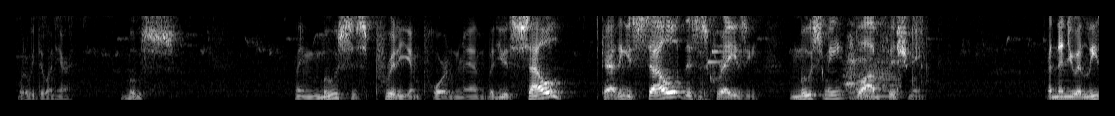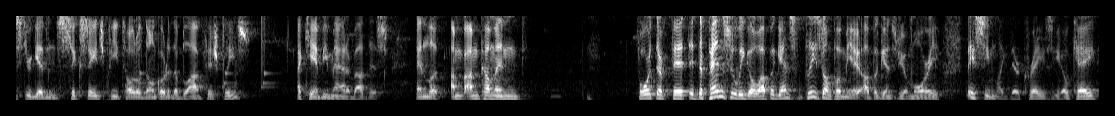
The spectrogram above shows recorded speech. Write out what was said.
What are we doing here? Moose? I mean, moose is pretty important, man. But you sell Okay, I think you sell. This is crazy. Moose me, blobfish me. And then you at least you're getting 6 HP total. Don't go to the blobfish, please. I can't be mad about this. And look, I'm, I'm coming fourth or fifth. It depends who we go up against. Please don't put me up against Yomori. They seem like they're crazy, okay?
